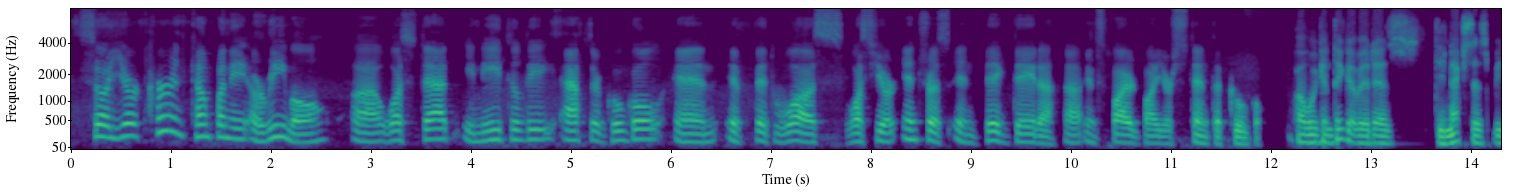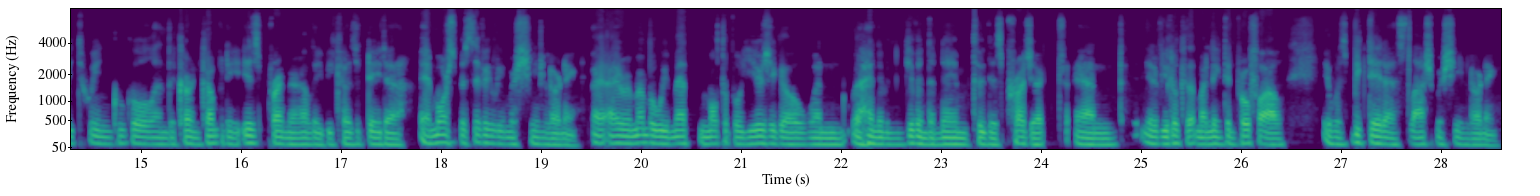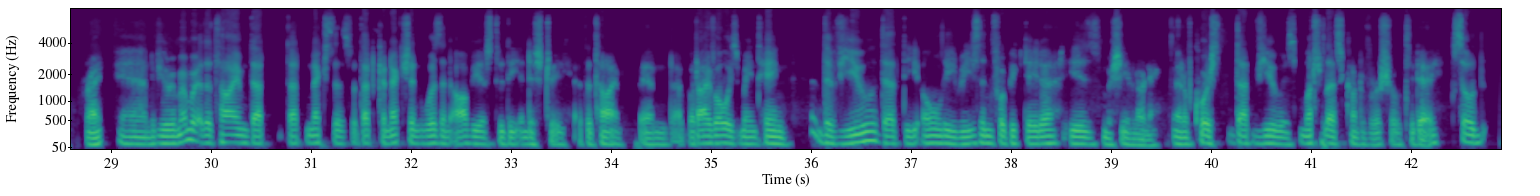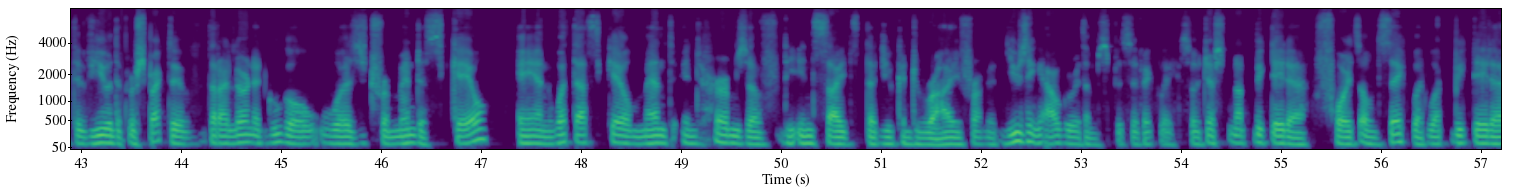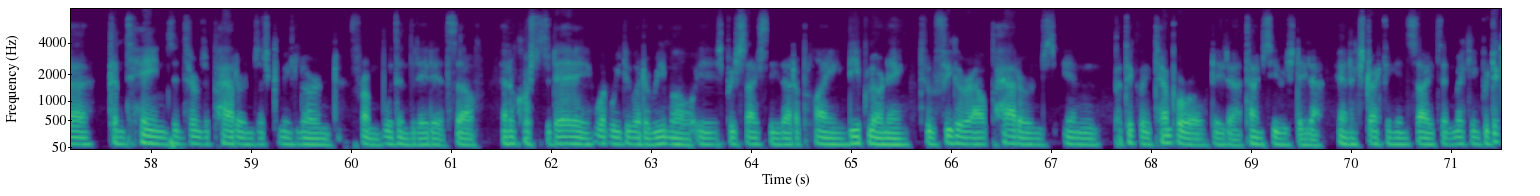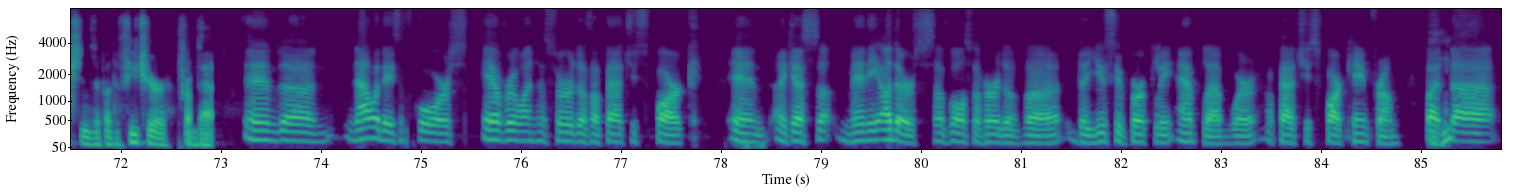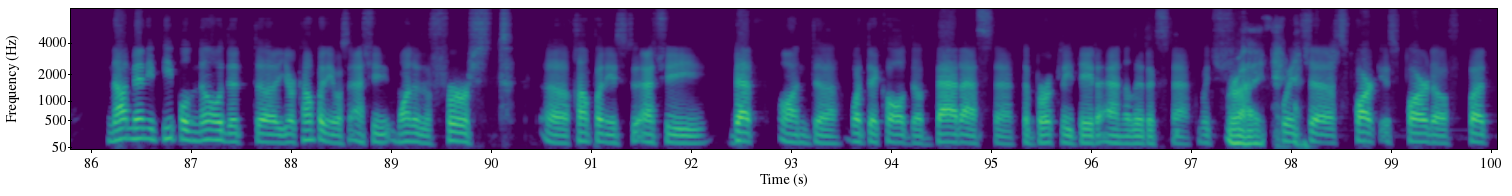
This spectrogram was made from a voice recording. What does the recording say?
So your current company, Arimo, uh, was that immediately after Google? And if it was, was your interest in big data uh, inspired by your stint at Google? Well, we can think of it as the nexus between Google and the current company is primarily because of data and more specifically machine learning. I, I, remember we met multiple years ago when I hadn't even given the name to this project. And you know, if you look at my LinkedIn profile, it was big data slash machine learning, right? And if you remember at the time that that nexus or that connection wasn't obvious to the industry at the time. And but I've always maintained the view that the only reason for big data is machine learning. And of course, that view is much less controversial today. So the view, the perspective that I learned at Google was tremendous scale and what that scale meant in terms of the insights that you can derive from it using algorithms specifically. So just not big data for its own sake, but what big data contains in terms of patterns that can be learned from within the data itself. And of course, today, what we do at Arimo is precisely that applying deep learning to figure out patterns in particularly temporal data, time series data, and extracting insights and making predictions about the future from that. And uh, nowadays, of course, everyone has heard of Apache Spark. And I guess uh, many others have also heard of uh, the UC Berkeley AMP Lab, where Apache Spark came from. But mm-hmm. Uh, not many people know that uh, your company was actually one of the first uh, companies to actually bet on the what they call the badass stack, the Berkeley Data Analytics stack, which right. which Spark is part of. But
